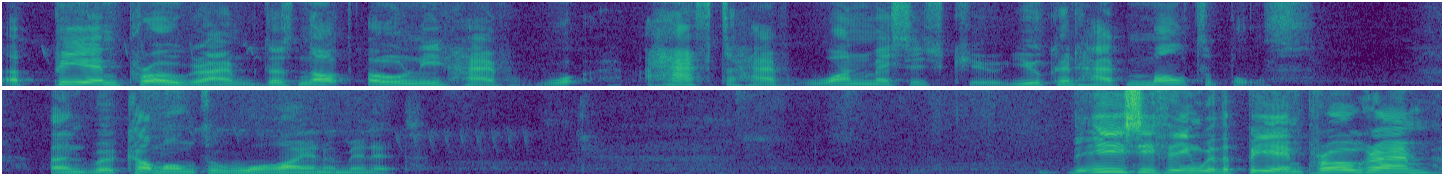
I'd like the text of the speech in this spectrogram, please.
a PM program does not only have, have to have one message queue, you can have multiples. And we'll come on to why in a minute. The easy thing with a PM program,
